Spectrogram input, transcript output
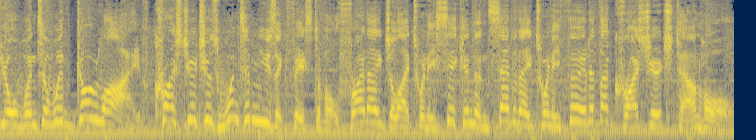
Your winter with Go Live, Christchurch's Winter Music Festival, Friday, July 22nd and Saturday 23rd at the Christchurch Town Hall.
